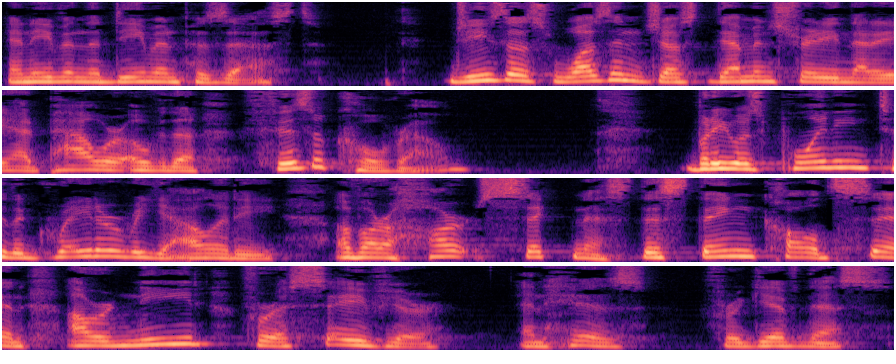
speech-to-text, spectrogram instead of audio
and even the demon possessed. Jesus wasn't just demonstrating that he had power over the physical realm, but he was pointing to the greater reality of our heart sickness, this thing called sin, our need for a savior and his forgiveness.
